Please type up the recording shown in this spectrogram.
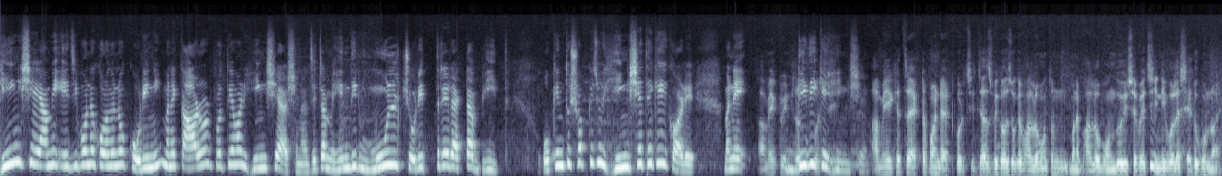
হিংসে আমি এ জীবনে কোনোদিনও করিনি। মানে কারোর প্রতি আমার হিংসে আসে না যেটা মেহেন্দির মূল চরিত্রের একটা ভিত। ও কিন্তু সবকিছু হিংসে থেকেই করে। মানে আমি একটু দিদিকে হিংসে। আমি এই ক্ষেত্রে একটা পয়েন্ট অ্যাড করছি। জাস্ট বিকজ ওকে ভালো মতন মানে ভালো বন্ধু হিসেবে চিনি বলে সেটুকু নয়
